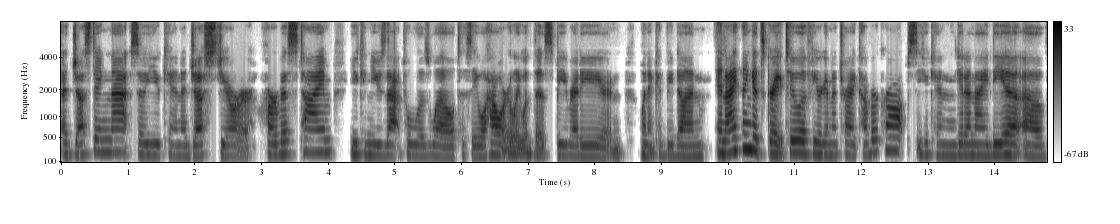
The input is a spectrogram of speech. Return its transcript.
adjusting that so you can adjust your harvest time. You can use that tool as well to see well how early would this be ready and when it could be done. And i think it's great too if you're going to try cover crops you can get an idea of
